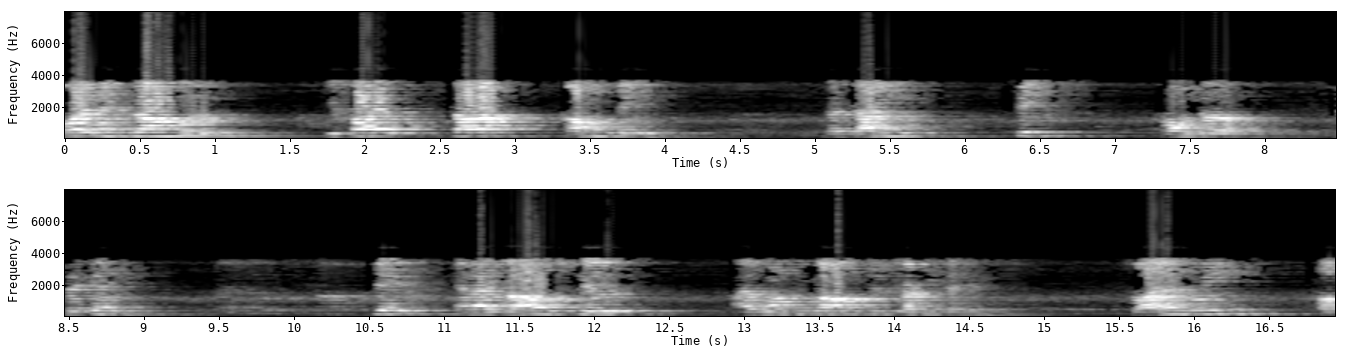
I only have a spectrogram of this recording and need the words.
For an example, if I start counting the time 6 from the second tick and I count till I want to count till 30 seconds. So I am doing a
